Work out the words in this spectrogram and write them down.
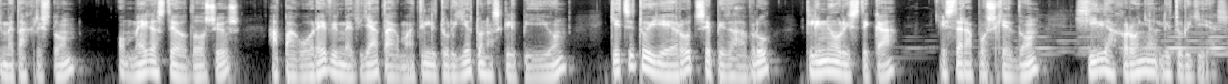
μετά Χριστόν, ο Μέγας Θεοδόσιος απαγορεύει με διάταγμα τη λειτουργία των Ασκληπιείων και έτσι το ιερό της Επιδαύρου κλείνει οριστικά ύστερα από σχεδόν χίλια χρόνια λειτουργίας.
